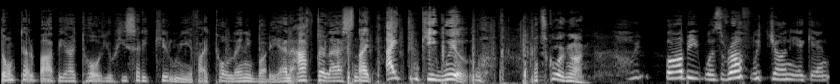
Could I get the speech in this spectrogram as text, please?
don't tell Bobby I told you. He said he'd kill me if I told anybody. And after last night, I think he will. What's going on? Bobby was rough with Johnny again.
